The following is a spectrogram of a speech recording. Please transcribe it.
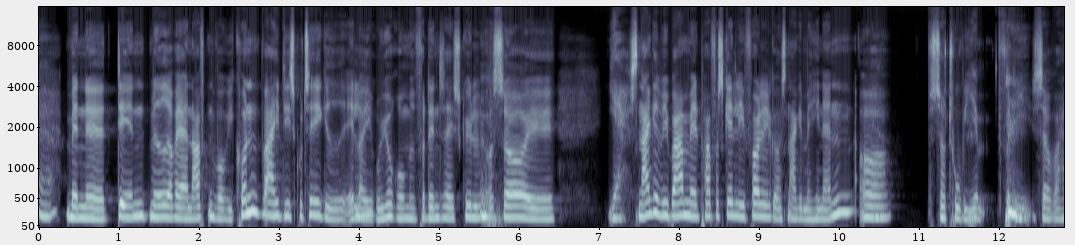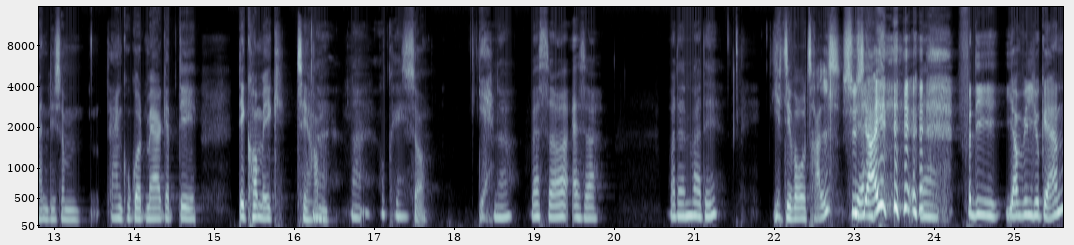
ja. men øh, det endte med at være en aften, hvor vi kun var i diskoteket, eller mm. i rygerummet for den sags skyld, mm. og så øh, ja, snakkede vi bare med et par forskellige folk, og snakkede med hinanden, og ja. så tog vi hjem, fordi så var han ligesom, han kunne godt mærke, at det, det kom ikke til ham. Nej, nej okay. Så, ja. Nå, hvad så, altså, hvordan var det? Ja, det var jo træls, synes ja. jeg. ja. Fordi jeg ville jo gerne.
